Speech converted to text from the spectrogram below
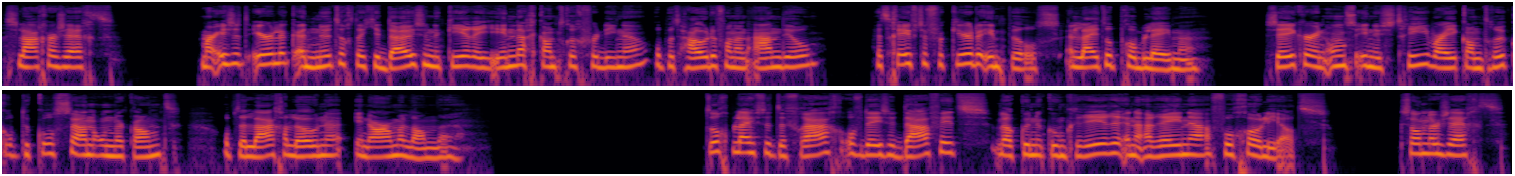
Slager zegt: Maar is het eerlijk en nuttig dat je duizenden keren je inleg kan terugverdienen op het houden van een aandeel? Het geeft een verkeerde impuls en leidt tot problemen. Zeker in onze industrie, waar je kan drukken op de kosten aan de onderkant, op de lage lonen in arme landen. Toch blijft het de vraag of deze Davids wel kunnen concurreren in een arena vol Goliaths. Xander zegt:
